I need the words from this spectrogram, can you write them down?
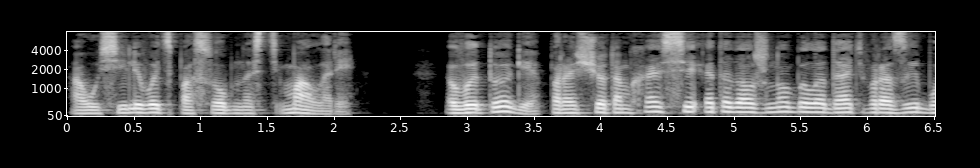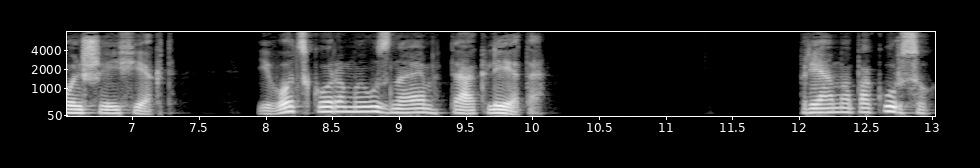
а усиливать способность Маллари. В итоге, по расчетам Хасси, это должно было дать в разы больший эффект. И вот скоро мы узнаем, так ли это. Прямо по курсу.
